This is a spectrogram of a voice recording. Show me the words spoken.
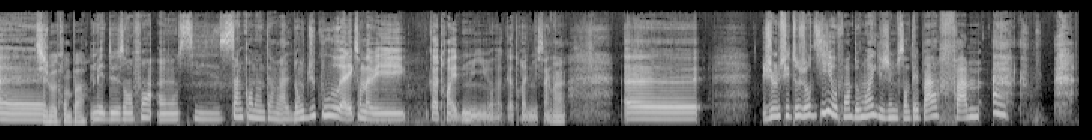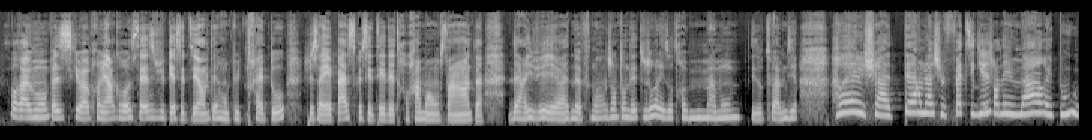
Euh, si je me trompe pas. mes deux enfants ont 6, 5 ans d'intervalle. Donc du coup, Alexandre avait 4 ans et demi, ouais, 4 ans et demi, 5 Ouais. ans. Euh, je me suis toujours dit au fond de moi que je me sentais pas femme. Vraiment, parce que ma première grossesse, vu qu'elle s'était interrompue très tôt, je savais pas ce que c'était d'être vraiment enceinte, d'arriver à 9 mois. J'entendais toujours les autres mamans, les autres femmes dire, ah ouais, je suis à terme, là, je suis fatiguée, j'en ai marre et tout.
